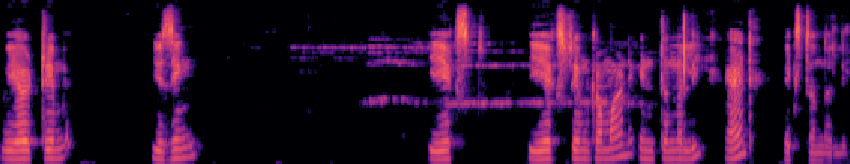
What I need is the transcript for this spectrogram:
we have trimmed using ex extrim command internally and externally.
